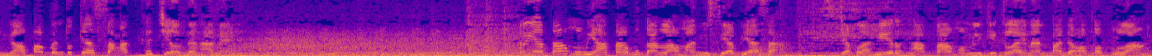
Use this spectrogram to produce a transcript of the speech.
mengapa bentuknya sangat kecil dan aneh? Ternyata mumi Atta bukanlah manusia biasa. Sejak lahir, Atta memiliki kelainan pada otot tulang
